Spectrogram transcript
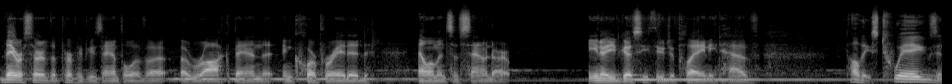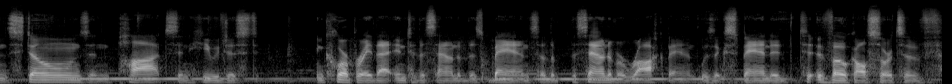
they were sort of the perfect example of a, a rock band that incorporated elements of sound art. You know, you'd go see Thuja play, and he'd have all these twigs and stones and pots, and he would just incorporate that into the sound of this band. So the, the sound of a rock band was expanded to evoke all sorts of,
